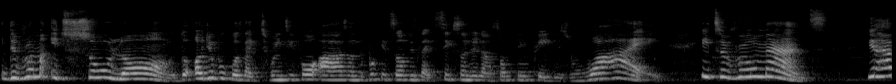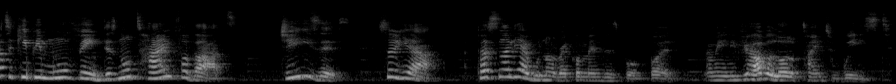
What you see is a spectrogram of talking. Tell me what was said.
the roman. It's so long. The audiobook was like twenty four hours, and the book itself is like six hundred and something pages. Why? It's a romance. You have to keep it moving. There's no time for that. Jesus. So yeah, personally, I would not recommend this book. But I mean, if you have a lot of time to waste,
